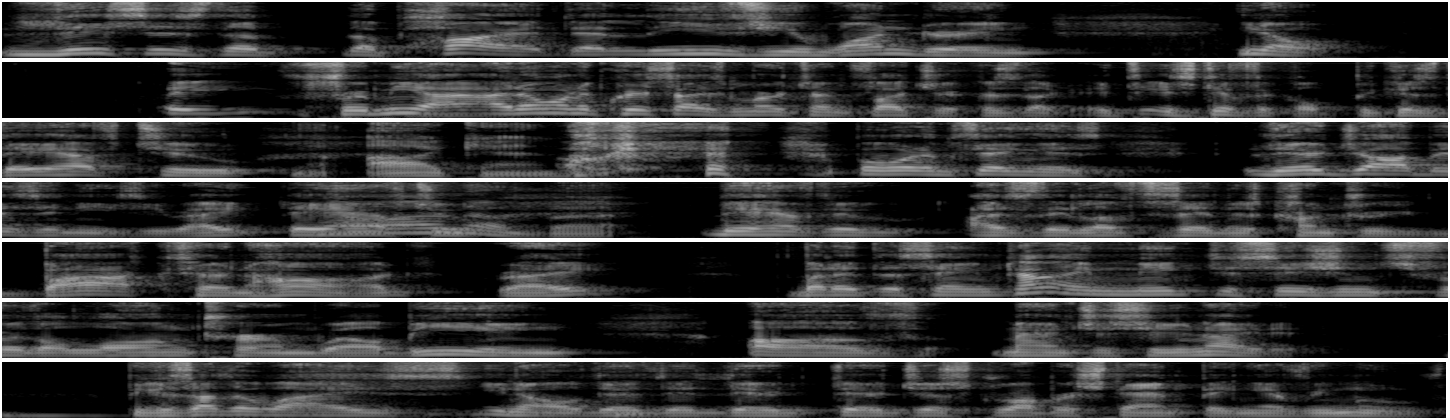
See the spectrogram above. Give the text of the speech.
This is the the part that leaves you wondering, you know. For me, I I don't want to criticize and Fletcher because it's, it's difficult because they have to I can. Okay, but what I'm saying is their job isn't easy, right? They have I to know, but- they have to, as they love to say in this country, back Ten Hag, right? But at the same time, make decisions for the long term well being of Manchester United. Because otherwise, you know, they're, they're, they're, they're just rubber stamping every move.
